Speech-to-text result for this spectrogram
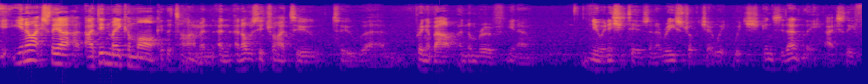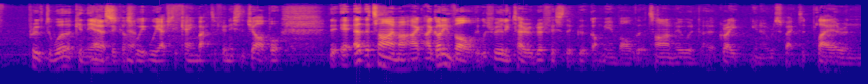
you know, actually, I, I did make a mark at the time, and, and, and obviously tried to to um, bring about a number of you know new initiatives and a restructure, which, which incidentally actually proved to work in the Yes, end because yeah. we, we actually came back to finish the job. But the, at the time, I, I got involved. It was really Terry Griffiths that got- me involved at the time, who was a great you know respected player and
